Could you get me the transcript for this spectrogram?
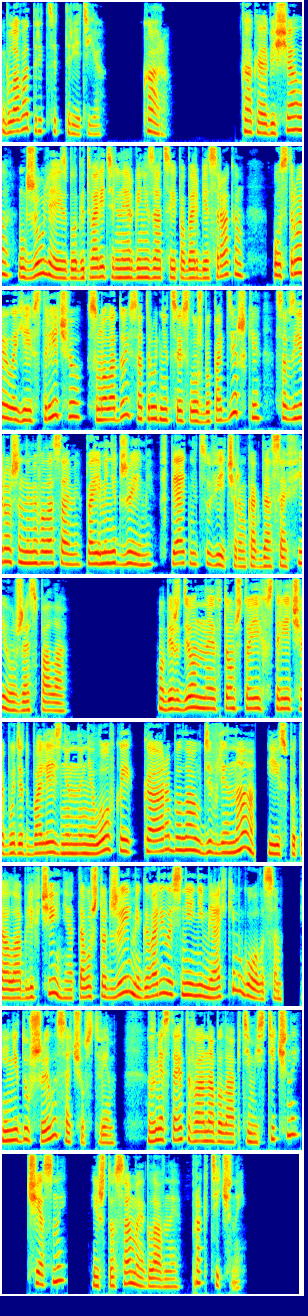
Глава 33. Кара. Как и обещала, Джулия из благотворительной организации по борьбе с раком устроила ей встречу с молодой сотрудницей службы поддержки со взъерошенными волосами по имени Джейми в пятницу вечером, когда Софи уже спала. Убежденная в том, что их встреча будет болезненно неловкой, Кара была удивлена и испытала облегчение от того, что Джейми говорила с ней не мягким голосом и не душила сочувствием. Вместо этого она была оптимистичной, честной и, что самое главное, практичной.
